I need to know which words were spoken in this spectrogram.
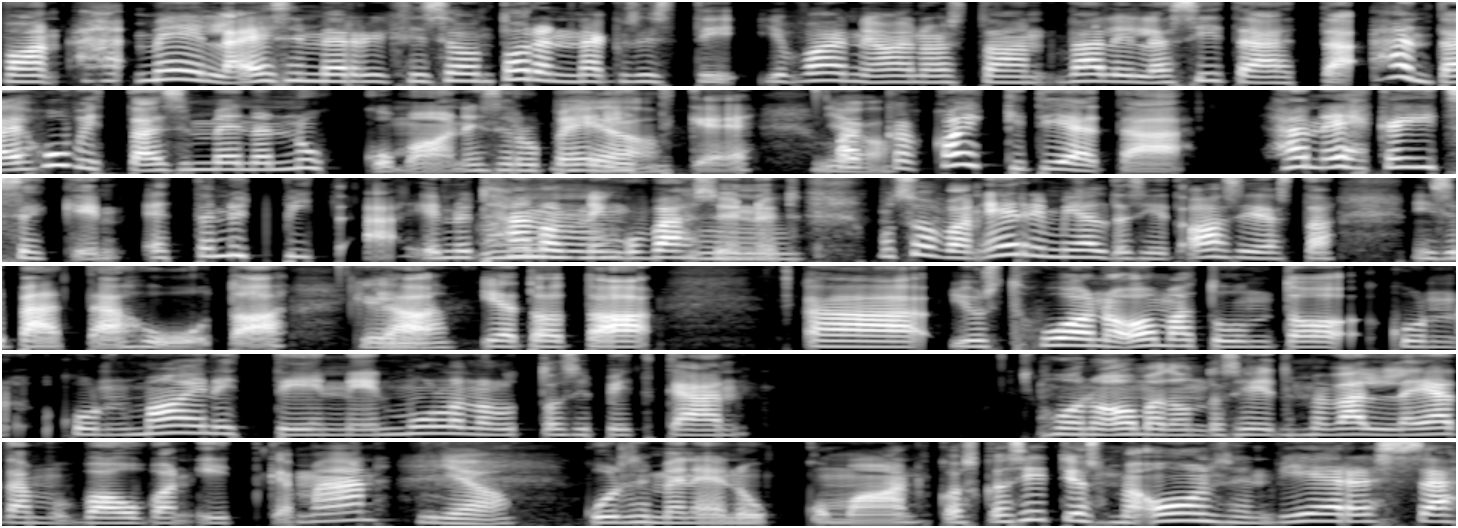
vaan hä- meillä esimerkiksi se on todennäköisesti ja vain ja ainoastaan välillä sitä, että häntä ei huvittaisi mennä nukkumaan, niin se rupeaa Joo. itkee. Joo. Vaikka kaikki tietää, hän ehkä itsekin, että nyt pitää ja nyt hän on Mm, niinku väsynyt, mm. mutta se on vaan eri mieltä siitä asiasta, niin se päättää huutaa. Kyllä. Ja, ja tota, ää, just huono omatunto, kun, kun mainittiin, niin mulla on ollut tosi pitkään huono omatunto siitä, että mä välillä jätän mun vauvan itkemään, Joo. kun se menee nukkumaan. Koska sit jos mä oon sen vieressä,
